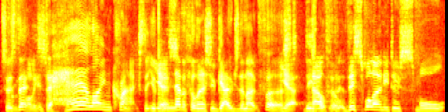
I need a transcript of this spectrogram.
So it's the, it's the hairline cracks that you Yes. can never fill unless you gouge them out first. Yeah. These now, will fill. th- this will only do small,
